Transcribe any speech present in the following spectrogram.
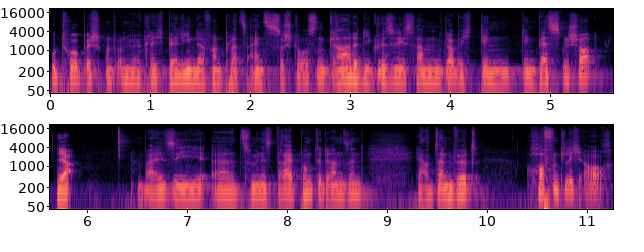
utopisch und unmöglich, Berlin davon Platz 1 zu stoßen. Gerade die Grizzlies haben, glaube ich, den, den besten Shot. Ja. Weil sie äh, zumindest drei Punkte dran sind. Ja, und dann wird hoffentlich auch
